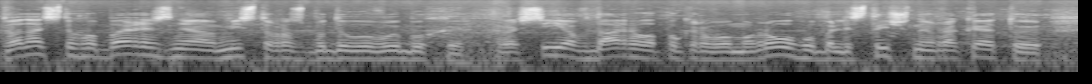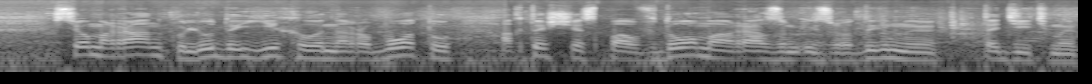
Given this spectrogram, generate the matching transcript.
12 березня місто розбудило вибухи. Росія вдарила по кривому рогу балістичною ракетою. Сьома ранку люди їхали на роботу, а хтось ще спав вдома разом із родиною та дітьми.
